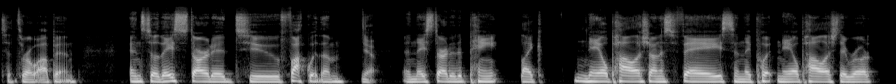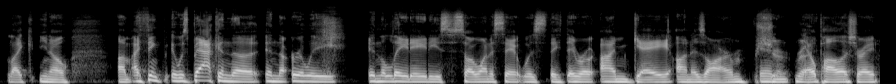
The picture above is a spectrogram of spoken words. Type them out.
to throw up in. And so they started to fuck with him yeah. and they started to paint like nail polish on his face and they put nail polish they wrote like you know um, i think it was back in the in the early in the late 80s so i want to say it was they, they wrote i'm gay on his arm in Sure, right. nail polish right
